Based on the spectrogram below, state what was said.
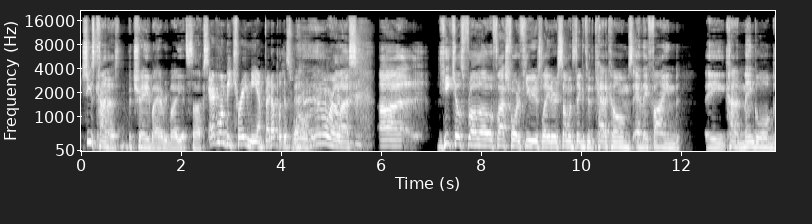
She's kind of betrayed by everybody. It sucks, Everyone betrayed me. I'm fed up with this world. more or less. Uh, he kills Frollo. Flash forward a few years later, someone's digging through the catacombs and they find a kind of mangled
